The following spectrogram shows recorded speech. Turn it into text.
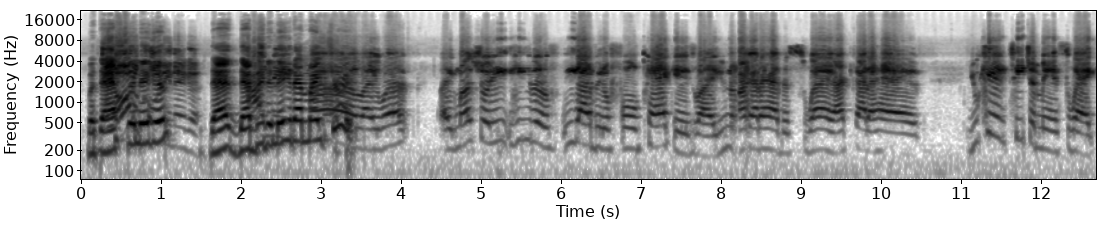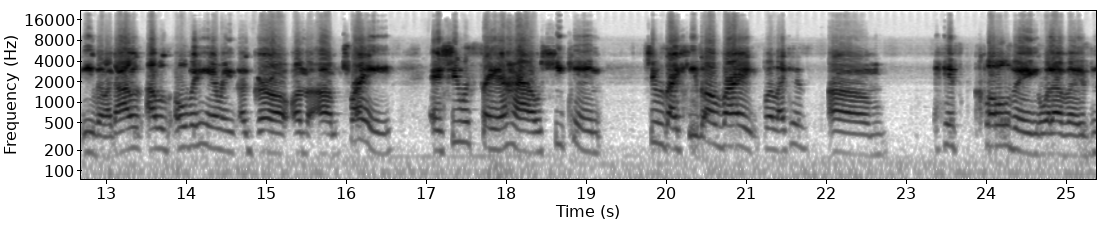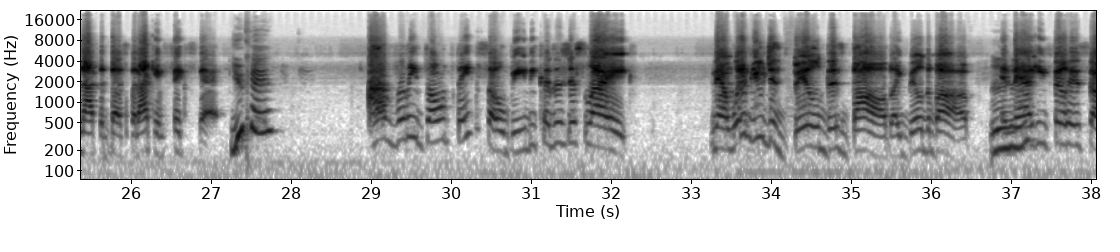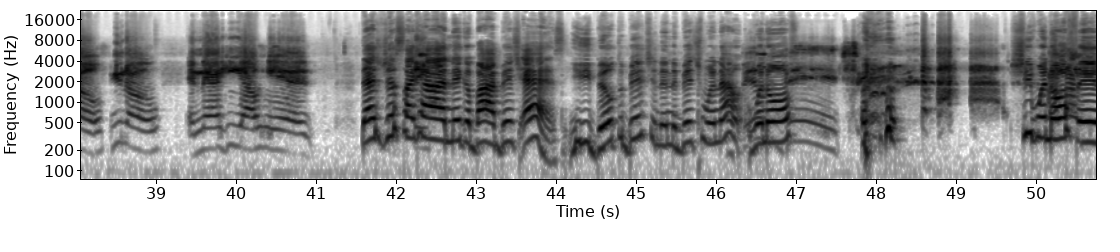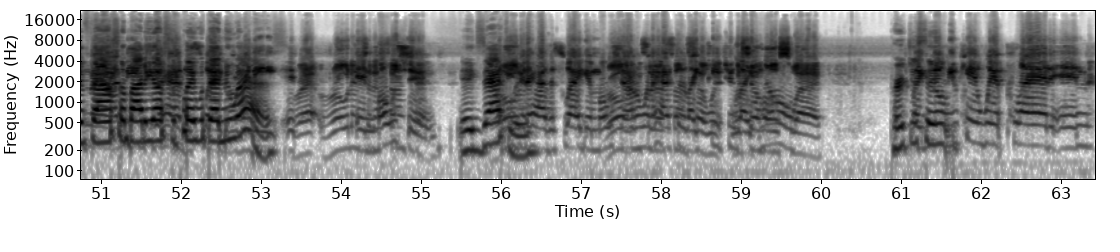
But that's the the nigga. corny nigga. That that be I the think, nigga that might nah, trip. Like what? Like my shorty, he, he the he gotta be the full package. Like you know, I gotta have the swag. I gotta have. You can't teach a man swag either. Like I was, I was overhearing a girl on the um train, and she was saying how she can. She was like, he's all right, but like his um his clothing or whatever is not the best, but I can fix that. You can. I really don't think so, B, because it's just like now what if you just build this bob, like build the bob, and Mhm. now he feel himself, you know, and now he out here That's just like how a nigga buy a bitch ass. He built the bitch and then the bitch went out, build went off. bitch. She went I'm off and found somebody need you to else to play with that new ass. in- Ra- rode into in the sunset. motion. You Exactly. need to have the swag in motion. Rode I don't want to have to like sunset teach you with like your whole no, swag. like Purchasing. no, you can't wear plaid in.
